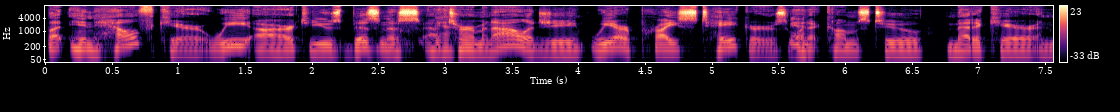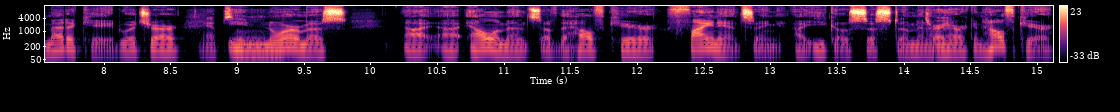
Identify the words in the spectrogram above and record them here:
But in healthcare, we are, to use business uh, Yeah. terminology, we are price takers when it comes to Medicare and Medicaid, which are Absolutely. enormous uh, uh, elements of the healthcare financing uh, ecosystem in right. American healthcare.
